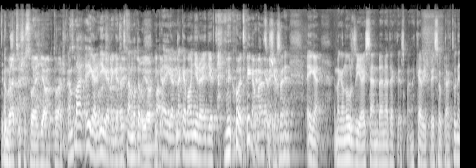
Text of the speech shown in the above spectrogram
De március 21 a tanácskozás. Már, igen, igen, igen, ezt nem mondtam. Igen. igen. nekem annyira egyértelmű volt, igen, március 21. Igen, meg a Nurziai Szent Benedek, ezt már kevésbé szokták tudni.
